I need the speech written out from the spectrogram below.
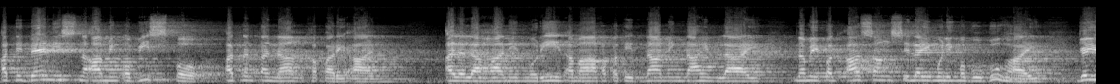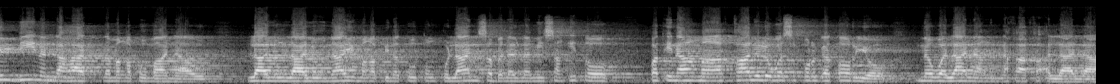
at ni Dennis na aming Obispo at ng Tanang Kaparian. Alalahanin mo rin ang mga kapatid naming nahimlay na may pag-asang sila'y muling mabubuhay, gayon din ang lahat ng mga pumanaw, lalong-lalo na yung mga pinatutungkulan sa banal na misang ito, pati na ang mga kaluluwa sa purgatorio na wala nang nakakaalala.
